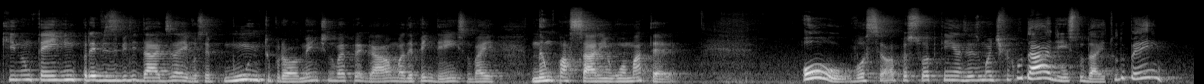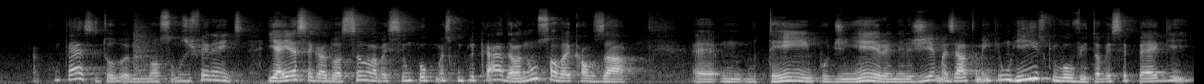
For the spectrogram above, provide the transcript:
que não tem imprevisibilidades aí. Você muito provavelmente não vai pegar uma dependência, não vai não passar em alguma matéria. Ou você é uma pessoa que tem às vezes uma dificuldade em estudar e tudo bem, acontece, todo, nós somos diferentes. E aí essa graduação ela vai ser um pouco mais complicada, ela não só vai causar é, um, o tempo, dinheiro, energia, mas ela também tem um risco envolvido. Talvez você pegue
